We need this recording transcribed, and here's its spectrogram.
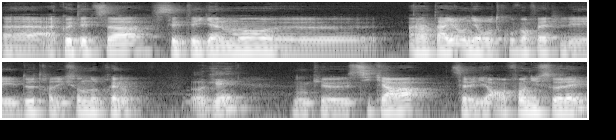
À côté de ça, c'est également à l'intérieur, on y retrouve en fait les deux traductions de nos prénoms. Ok. Donc euh, Sikara, ça veut dire enfant du soleil,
